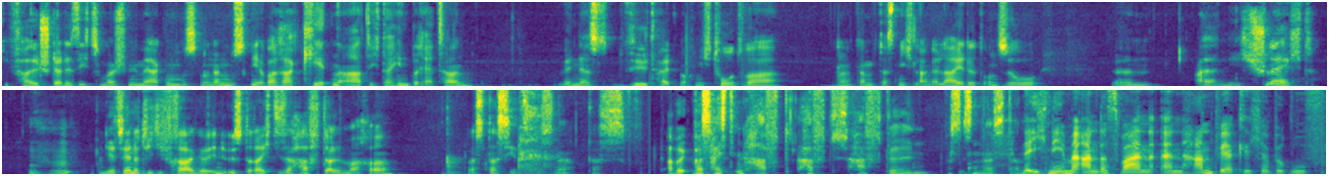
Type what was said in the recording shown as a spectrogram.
die Fallstelle sich zum Beispiel merken mussten. Und dann mussten die aber raketenartig dahin brettern, wenn das Wild halt noch nicht tot war, ne, damit das nicht lange leidet und so. Ähm, also nicht schlecht. Mhm. Und jetzt wäre natürlich die Frage in Österreich dieser Haftalmacher, was das jetzt ist. Ne? Das, aber was heißt denn Haft, Haft, Hafteln? Was ist denn das dann? Na, ich nehme an, das war ein, ein handwerklicher Beruf,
